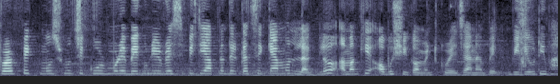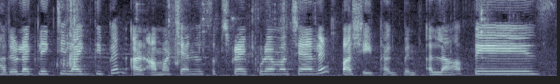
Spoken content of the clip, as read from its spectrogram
পারফেক্ট মুচমুচে কুড়মুড়ে বেগুনির রেসিপিটি আপনাদের কাছে কেমন লাগল আমাকে অবশ্যই কমেন্ট করে জানাবেন। ভিডিওটি ভালো লাগলে একটি লাইক দিবেন আর আমার চ্যানেল সাবস্ক্রাইব করে আমার চ্যানেলের পাশেই থাকবেন। আল্লাহ হাফেজ।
